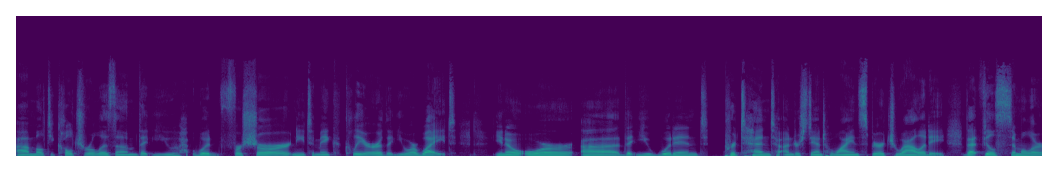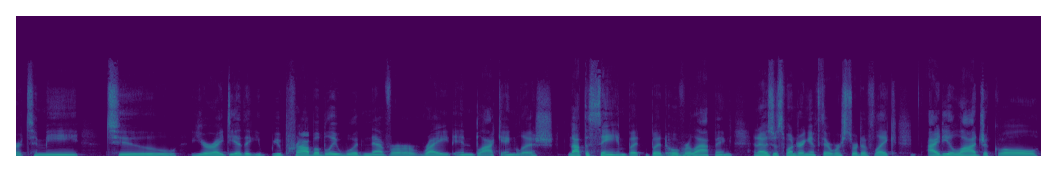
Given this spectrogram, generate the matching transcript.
uh, multiculturalism, that you would for sure need to make clear that you are white, you know, or uh, that you wouldn't pretend to understand Hawaiian spirituality. That feels similar to me to your idea that you, you probably would never write in black english. Not the same but but mm-hmm. overlapping. And i was just wondering if there were sort of like ideological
